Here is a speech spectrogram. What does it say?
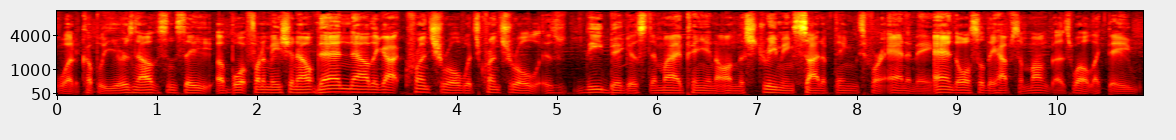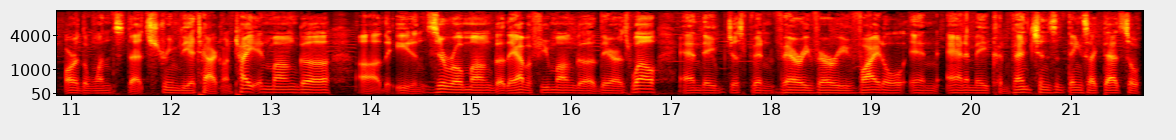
what a couple years now since they uh, bought Funimation out. Then now they got Crunchyroll, which Crunchyroll is the biggest, in my opinion, on the streaming side of things for anime. And also they have some manga as well. Like they are the ones that stream the Attack on Titan manga, uh, the Eden Zero manga. They have a few manga there as well, and they've just been very, very vital in anime conventions and things like that. So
